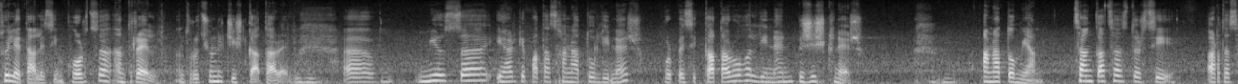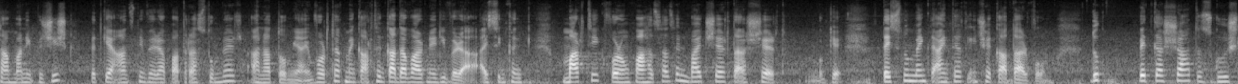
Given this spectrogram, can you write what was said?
թույլ է տալիս իմ փորձը ընտրել, ընտրությունը ճիշտ կատարել։ Մյուսը իհարկե պատասխանատու լիներ, որպեսզի կատարողը լինեն բժիշկներ։ Անատոմիան ցանկացած դրսի արտասահմանի բժիշկ պետք է անցնի վերապատրաստումներ անատոմիային, որտեղ մենք արդեն կադավարների վրա, այսինքն մարդիկ, որոնք մահացած են, բայց շերտ աշերտ տեսնում ենք այնտեղ ինչ է կատարվում։ Դուք պետքա շատ զգույշ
